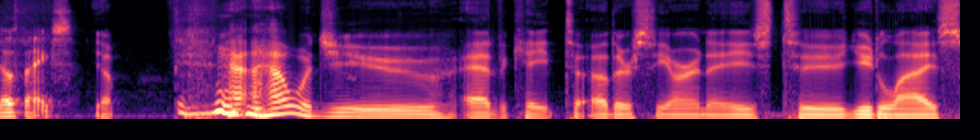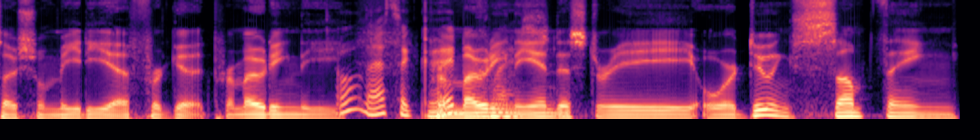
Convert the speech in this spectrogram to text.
no thanks. Yep. How, how would you advocate to other CRNAs to utilize social media for good, promoting the Oh, that's a good promoting the industry or doing something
